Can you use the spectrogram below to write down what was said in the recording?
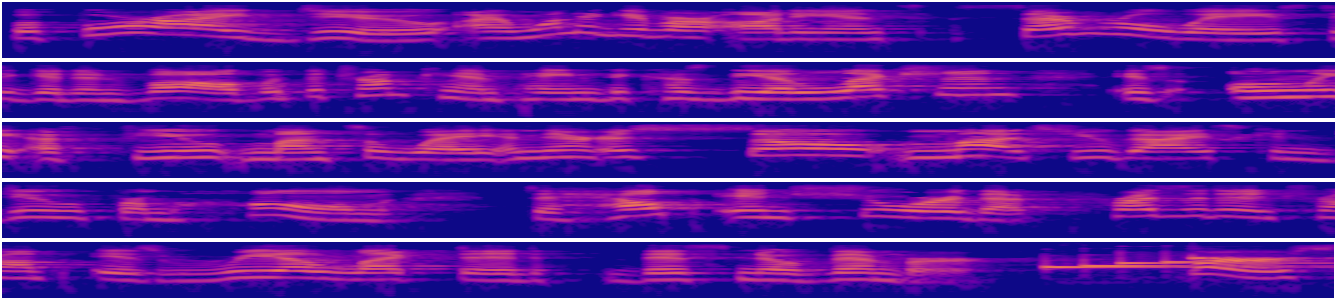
before I do, I want to give our audience several ways to get involved with the Trump campaign because the election is only a few months away and there is so much you guys can do from home to help ensure that President Trump is reelected this November. First,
